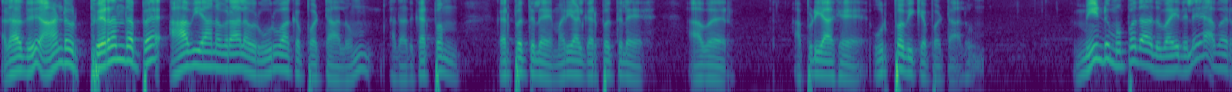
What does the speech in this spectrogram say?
அதாவது ஆண்டவர் பிறந்தப்ப ஆவியானவரால் அவர் உருவாக்கப்பட்டாலும் அதாவது கற்பம் கர்ப்பத்தில் மரியாள் கர்ப்பத்தில் அவர் அப்படியாக உற்பவிக்கப்பட்டாலும் மீண்டும் முப்பதாவது வயதிலே அவர்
